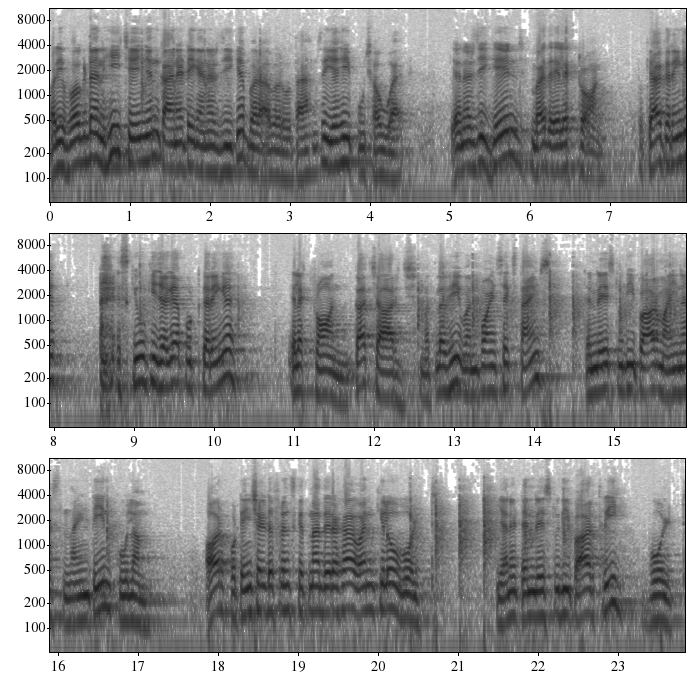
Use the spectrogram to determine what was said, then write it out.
और ये वर्कडन ही चेंज इन काइनेटिक एनर्जी के बराबर होता है। हमसे यही पूछा हुआ है कि energy gained by the electron तो क्या करेंगे? इस क्यू की जगह पुट करेंगे। इलेक्ट्रॉन का चार्ज मतलब ही 1.6 times ten raise to the power minus nineteen coulomb और पोटेंशियल डिफरेंस कितना दे रखा है? वन किलो वोल्ट यानी ten raise to the power three volt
